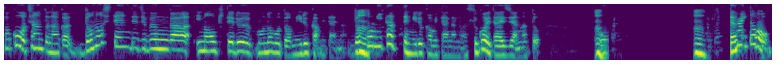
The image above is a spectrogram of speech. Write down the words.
そこをちゃんとなんかどの視点で自分が今起きてる物事を見るかみたいなどこに立って見るかみたいなのはすごい大事やなと。うん。うん。じゃないと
